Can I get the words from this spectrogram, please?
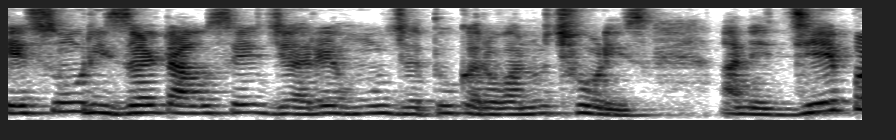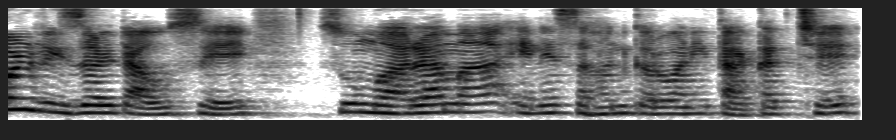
કે શું રિઝલ્ટ આવશે જ્યારે હું જતું કરવાનું છોડીશ. અને જે પણ રિઝલ્ટ આવશે, શું મારામાં એને સહન કરવાની તાકાત છે?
